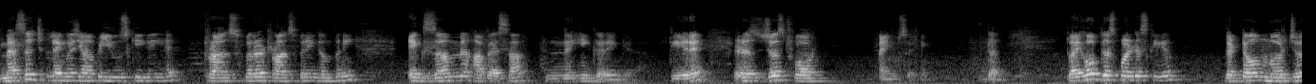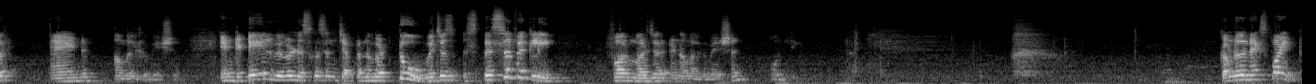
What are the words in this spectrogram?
message language यहाँ पे यूज़ की गई है ट्रांसफरर ट्रांसफरी कंपनी एग्ज़ाम में आप ऐसा नहीं करेंगे। क्लियर है? It is just for time saving. Done. So I hope this point is clear. The term merger and amalgamation. In detail, we will discuss in chapter number 2, which is specifically for merger and amalgamation only. Come to the next point.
